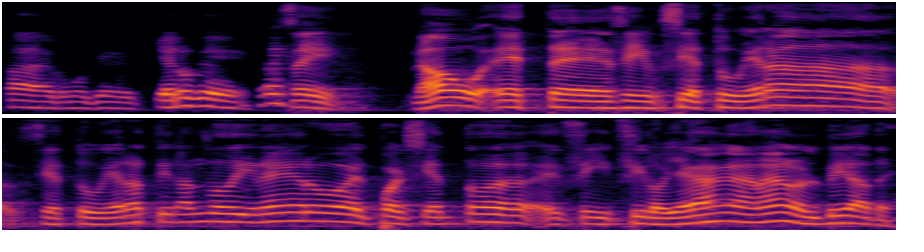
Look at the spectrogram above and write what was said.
¿sabes? Como que quiero que. Pues, sí. No, este, si, si estuviera, si estuvieras tirando dinero, el por ciento, eh, si, si lo llegas a ganar, olvídate.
